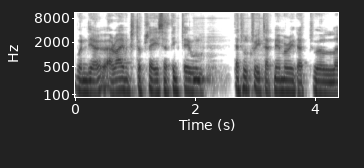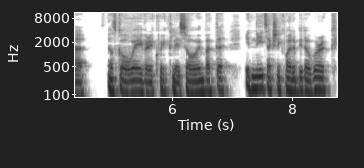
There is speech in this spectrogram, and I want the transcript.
when they are arriving to the place. I think they will that will create that memory that will uh, not go away very quickly. So, but the, it needs actually quite a bit of work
